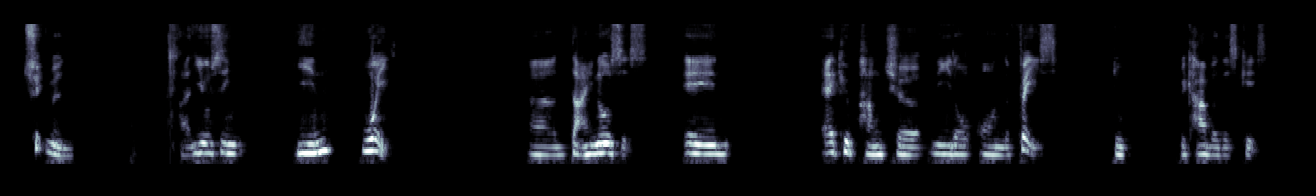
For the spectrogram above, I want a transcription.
treatment uh, using Yin Wei uh, diagnosis and acupuncture needle on the face to recover this case.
